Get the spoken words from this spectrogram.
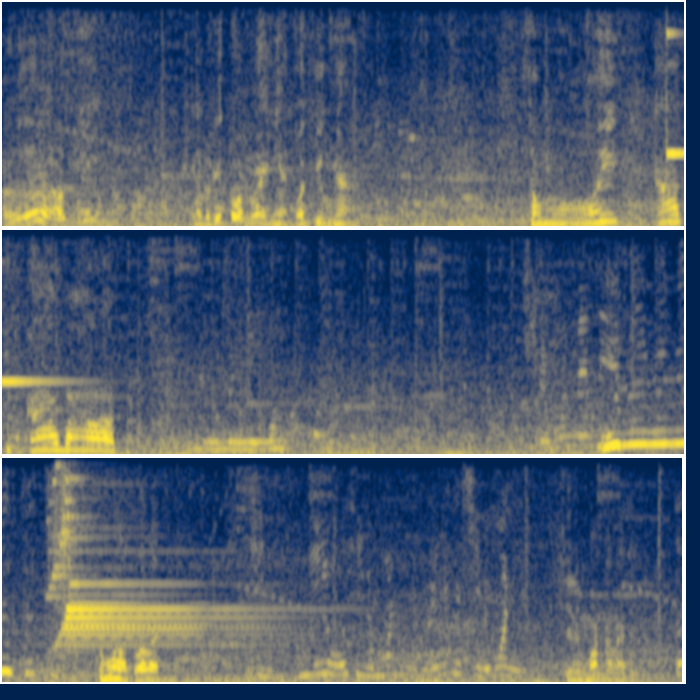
เออ เอาดิ เนี่ยดูที่ตัวเท่าไหร่เนี่ย ตัวจิ๋วเนี่ยสองร้อยเก้าสิบเก้าบาทดูเลยสีน้ำมันไม่มีอุ้ยนี่นี่นี่ชมพูหาตัวอะไรสีน้ำไม่รู้ว่าสีน้ำมันมีไหมนี่คือสีน้ำมันชินนามอนอะไรอะก็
